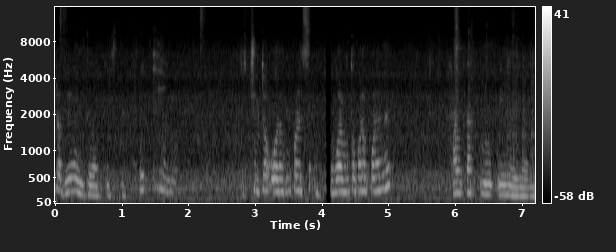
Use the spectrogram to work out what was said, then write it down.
চুলটা ভেঙে দিতে আস্তে আস্তে চুলটা ওরকম করে তোমার মতো করে পরে না হালকা এ হয়ে যাবে।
